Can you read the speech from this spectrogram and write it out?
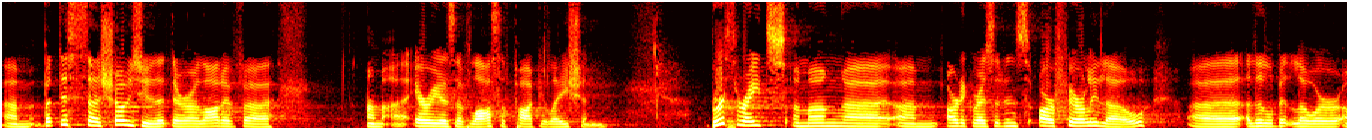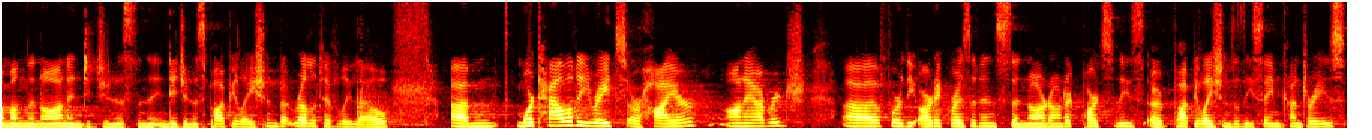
Um, but this uh, shows you that there are a lot of uh, um, areas of loss of population. Birth rates among um, Arctic residents are fairly low, uh, a little bit lower among the non indigenous than the indigenous population, but relatively low. Um, mortality rates are higher on average. Uh, for the Arctic residents than non-Arctic parts of these uh, populations of these same countries,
